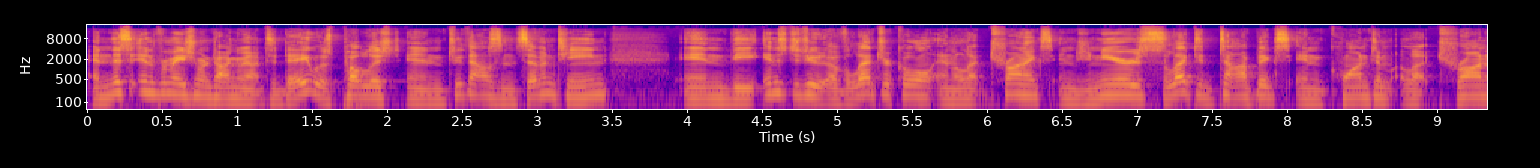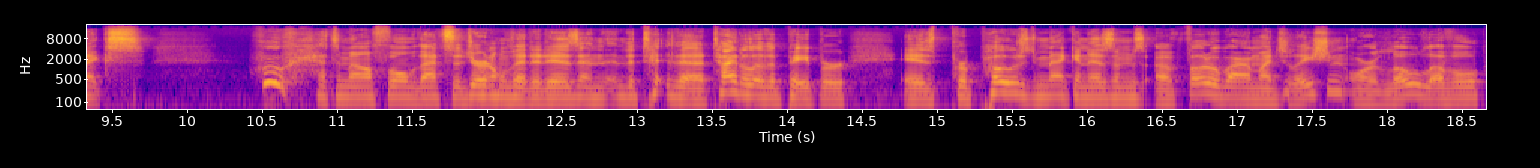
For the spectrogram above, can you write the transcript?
And this information we're talking about today was published in 2017 in the Institute of Electrical and Electronics Engineers, selected topics in quantum electronics. Whew, that's a mouthful, that's the journal that it is. And the, t- the title of the paper is Proposed Mechanisms of Photobiomodulation or Low Level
